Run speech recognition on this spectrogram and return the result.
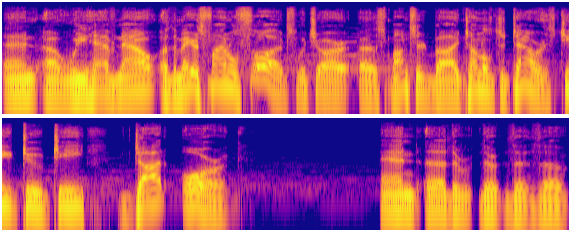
And uh, we have now uh, the mayor's final thoughts, which are uh, sponsored by Tunnel to Towers, T2T.org. And uh, the, the, the, the,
